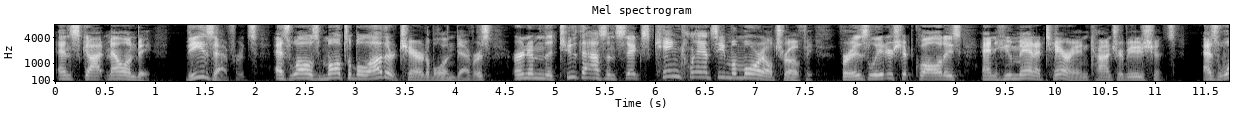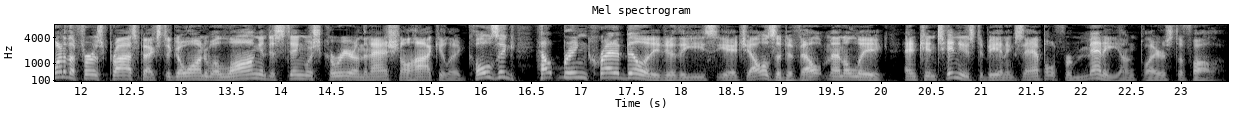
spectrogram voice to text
and Scott Mellanby. These efforts, as well as multiple other charitable endeavors, earned him the 2006 King Clancy Memorial Trophy for his leadership qualities and humanitarian contributions. As one of the first prospects to go on to a long and distinguished career in the National Hockey League, Kolzig helped bring credibility to the ECHL as a developmental league and continues to be an example for many young players to follow.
